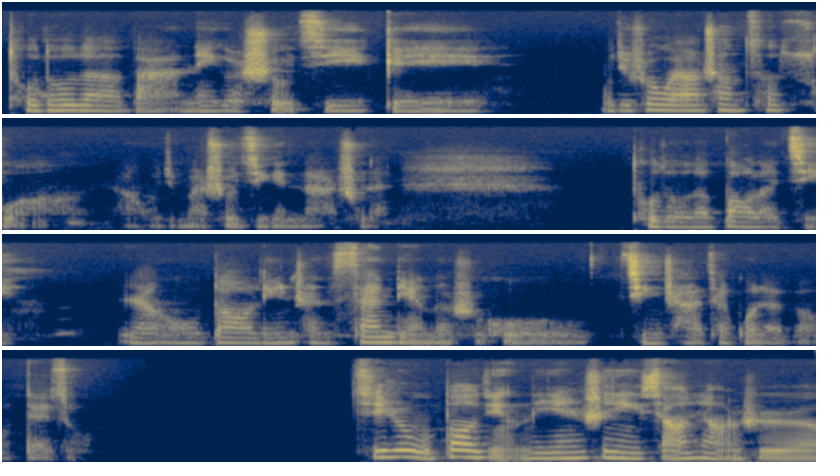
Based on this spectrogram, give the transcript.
偷偷的把那个手机给，我就说我要上厕所，然后我就把手机给拿出来。偷偷的报了警，然后到凌晨三点的时候，警察才过来把我带走。其实我报警那件事情，想想是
